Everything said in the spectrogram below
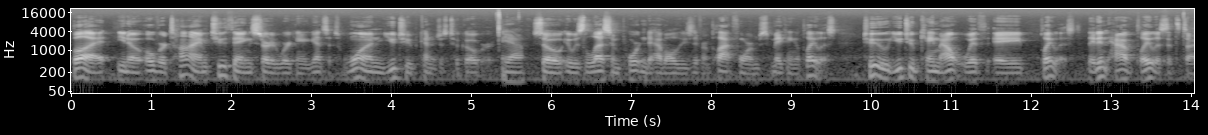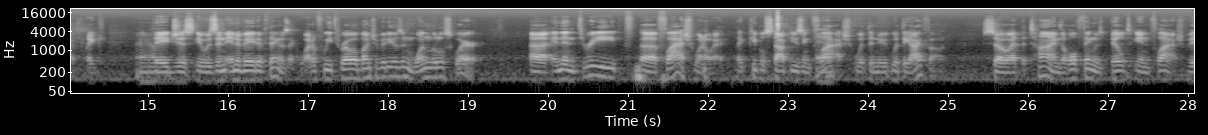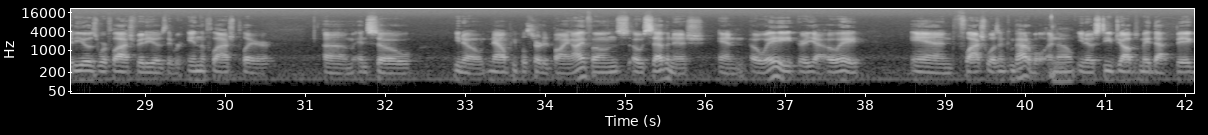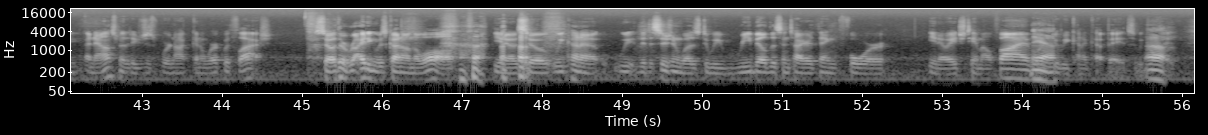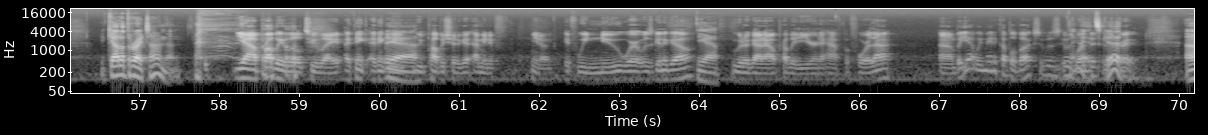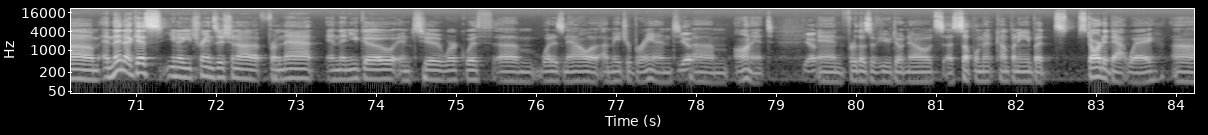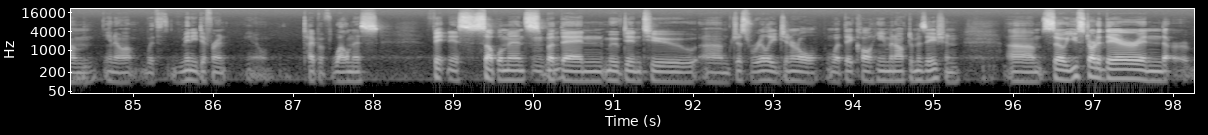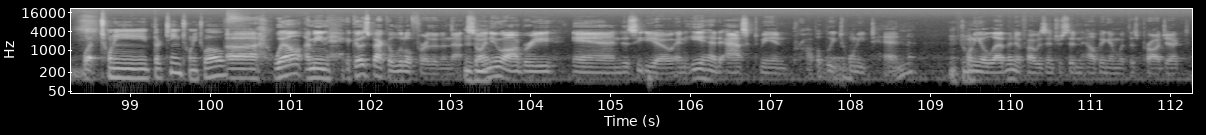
but you know, over time, two things started working against us. One, YouTube kind of just took over. Yeah. So it was less important to have all these different platforms making a playlist. Two, YouTube came out with a playlist. They didn't have playlists at the time. Like Yeah. they just it was an innovative thing. It was like, what if we throw a bunch of videos in one little square? Uh, and then three, uh, Flash went away. Like people stopped using Yeah. Flash with the new with the iPhone. So at the time, the whole thing was built in Flash. Videos were Flash videos. They were in the Flash player, um, and so you know now people started buying iPhones 07 ish and 08 or yeah 08 and Flash wasn't compatible. And No. you know Steve Jobs made that big announcement that he was just we're not going to work with Flash. So the writing was kind of on the wall, you know. So we kind of we the decision was do we rebuild this entire thing for you know HTML5 or Yeah. do we kind of cut bait? So we cut Oh. bait. You got it at the right time then. Yeah, probably a little too late. I think I think Yeah. we, we probably should have. I mean, if you know, if we knew where it was going to go, yeah. we would have got out probably a year and a half before that. Um, but yeah, we made a couple of bucks. It was it was Yeah, worth it. It was good. great. Um, and then I guess you know you transition uh, from that, and then you go into work with um, what is now a, a major brand Yep. um, Onnit. Yep. And for those of you who don't know, it's a supplement company, but started that way. Um, you know, with many different you know type of wellness, fitness supplements, but Mhm. then moved into um, just really general what they call human optimization. Um, so you started there in the, er, what 2013, 2012? Uh, well, I mean, it goes back a little further than that. So I Mhm. knew Aubrey and the CEO, and he had asked me in probably 2010, Mhm. 2011 if I was interested in helping him with this project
